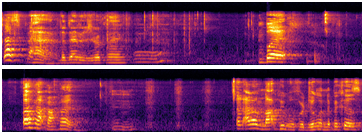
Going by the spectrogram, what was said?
that's fine. That that is your thing. Mhm. But that's not my thing. Mhm. And I don't knock people for doing it because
